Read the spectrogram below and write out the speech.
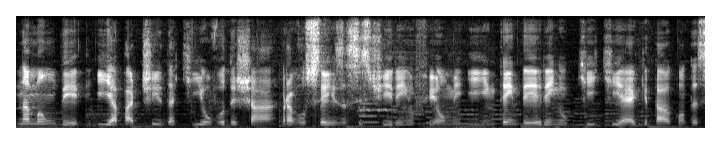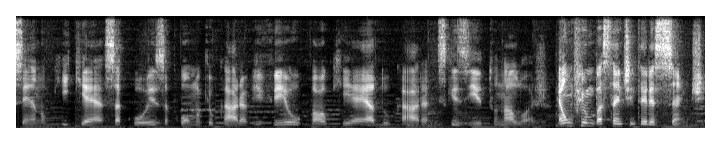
na mão dele. E a partir daqui eu vou deixar para vocês assistirem o filme e entenderem o que, que é que tá acontecendo, o que, que é essa coisa, como que o cara viveu, qual que é a do cara esquisito na loja. É um filme bastante interessante.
